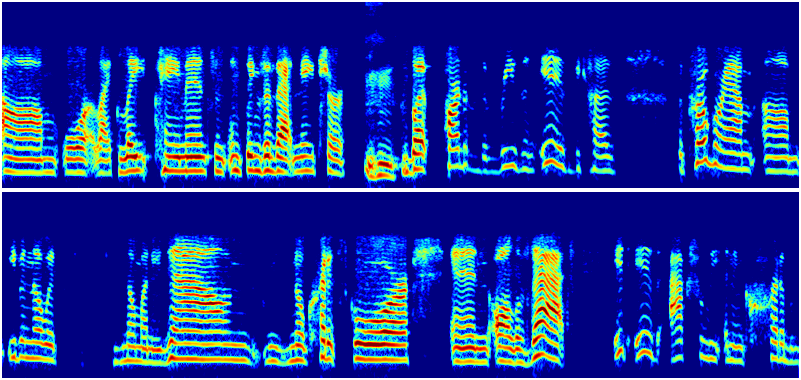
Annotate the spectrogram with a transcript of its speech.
um, or like late payments and, and things of that nature mm-hmm. but part of the reason is because the program um, even though it's no money down no credit score and all of that it is actually an incredibly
